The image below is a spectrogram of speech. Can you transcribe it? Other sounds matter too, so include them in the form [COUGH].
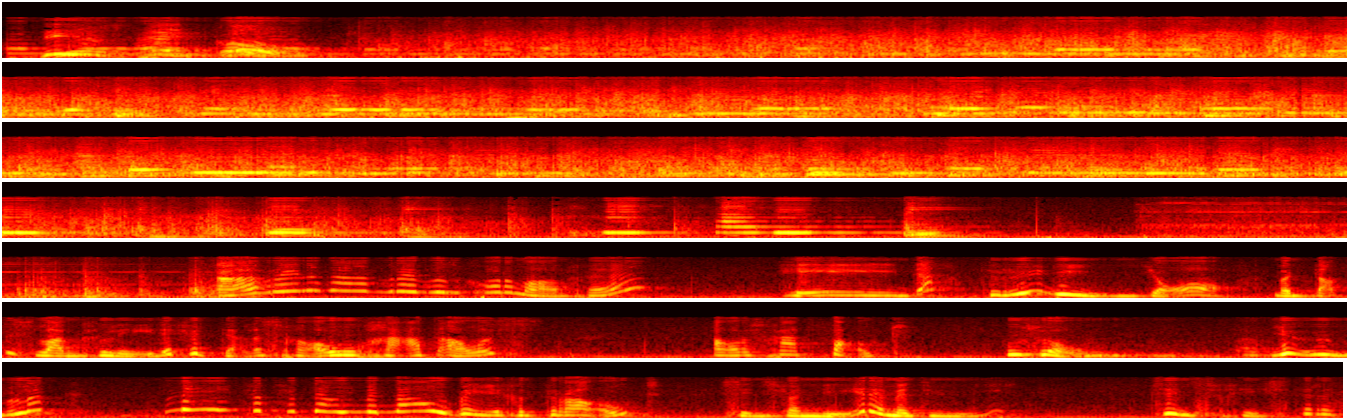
Beers and go! Maar dat is lang geleden. Vertel eens gauw, hoe gaat alles? Alles gaat fout. Hoezo? Je huwelijk? Meid, wat vertel je me nou? Ben je getrouwd? Sinds wanneer en met wie? Sinds gisteren.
